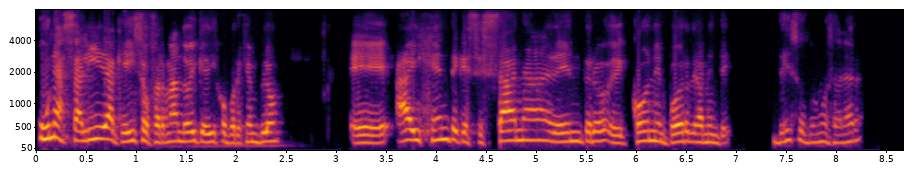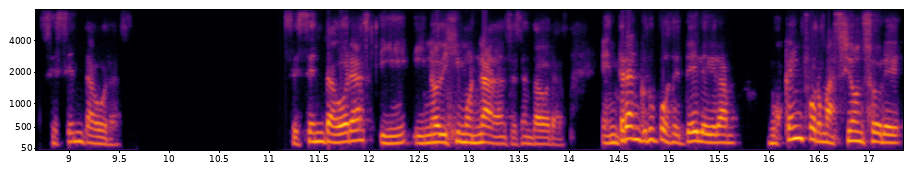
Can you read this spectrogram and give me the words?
una salida que hizo Fernando hoy que dijo, por ejemplo, eh, hay gente que se sana dentro eh, con el poder de la mente. De eso podemos hablar 60 horas. 60 horas y, no dijimos nada en 60 horas. Entra en grupos de Telegram, busca información sobre,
